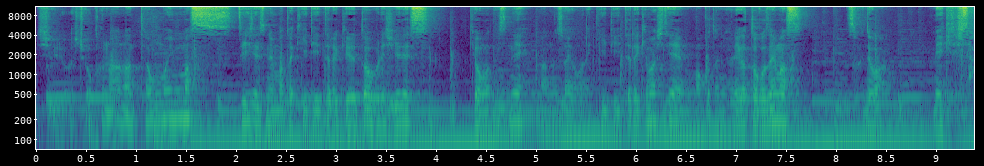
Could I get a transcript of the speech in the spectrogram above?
終了しようかななんて思います。ぜひですね、また聞いていただけると嬉しいです。今日もですね、あの最後まで聞いていただきまして誠にありがとうございます。それでは、メイキでした。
